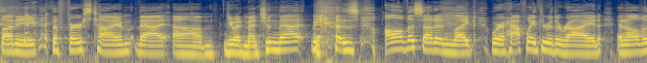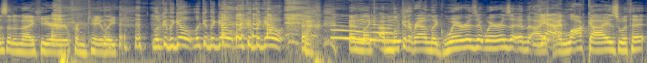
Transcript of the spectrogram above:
funny the first time that um, you had mentioned that because all of a sudden, like, we're halfway through the ride, and all of a sudden I hear from Kayli, "Look at the goat! Look at the goat! Look at the goat!" and my like I'm looking around, like, "Where is it? Where is it?" And I, Yeah. I lock eyes with it,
